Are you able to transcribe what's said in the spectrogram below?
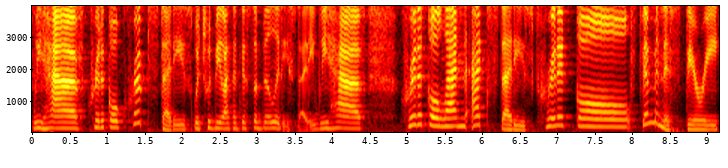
We have critical crip studies, which would be like a disability study. We have critical Latinx studies, critical feminist theory,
